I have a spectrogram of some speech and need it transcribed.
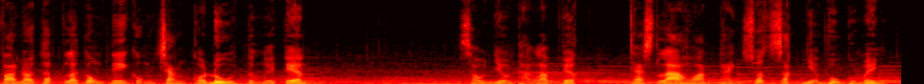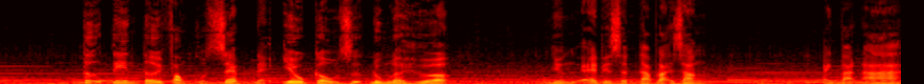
Và nói thật là công ty cũng chẳng có đủ từng người tiền. Sau nhiều tháng làm việc, Tesla hoàn thành xuất sắc nhiệm vụ của mình. Tự tin tới phòng của sếp để yêu cầu giữ đúng lời hứa. Nhưng Edison đáp lại rằng Anh bạn à,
